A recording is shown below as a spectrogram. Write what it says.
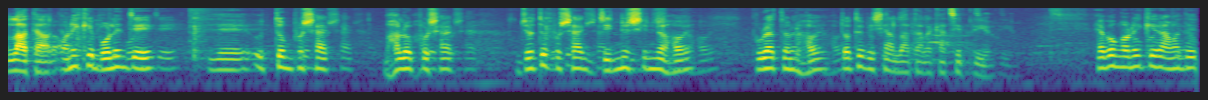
আল্লাহ অনেকে বলেন যে যে উত্তম পোশাক, ভালো পোশাক, যত পোশাক জীর্ণ শীর্ণ হয়, পুরাতন হয়, তত বেশি আল্লাহ তালার কাছে প্রিয়। এবং অনেকের আমাদের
